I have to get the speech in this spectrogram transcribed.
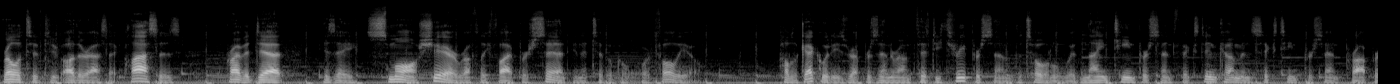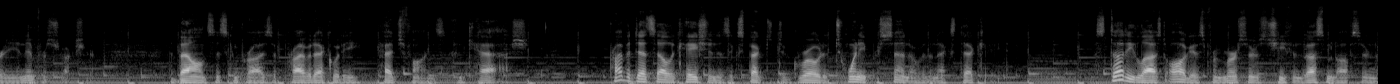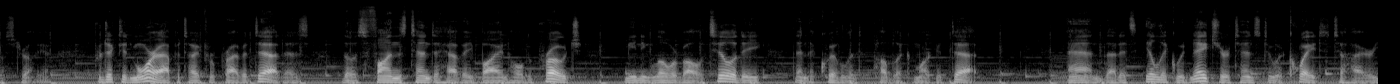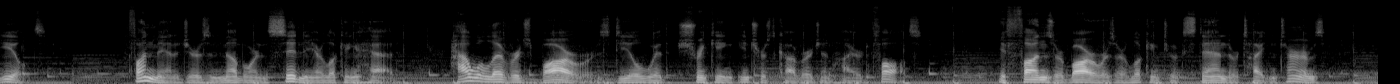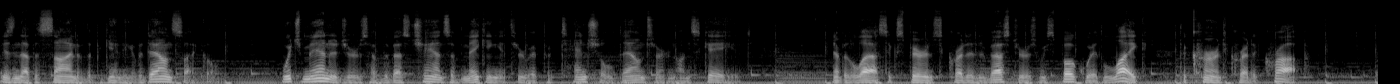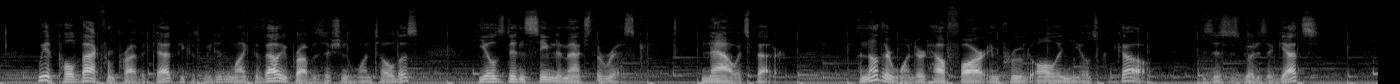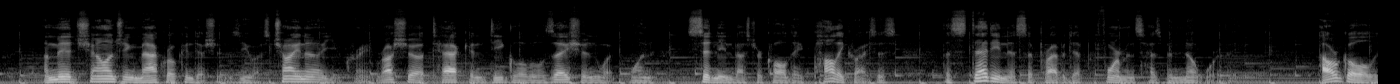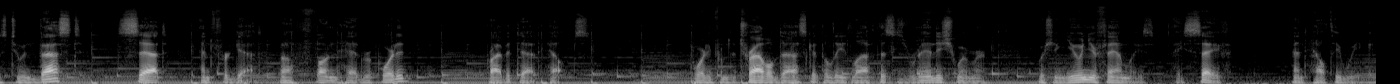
Relative to other asset classes, private debt is a small share, roughly 5%, in a typical portfolio. Public equities represent around 53% of the total, with 19% fixed income and 16% property and infrastructure. The balance is comprised of private equity, hedge funds, and cash. Private debt's allocation is expected to grow to 20% over the next decade. A study last August from Mercer's chief investment officer in Australia predicted more appetite for private debt as those funds tend to have a buy and hold approach, meaning lower volatility than equivalent public market debt and that its illiquid nature tends to equate to higher yields. Fund managers in Melbourne and Sydney are looking ahead. How will leveraged borrowers deal with shrinking interest coverage and higher defaults? If funds or borrowers are looking to extend or tighten terms, isn't that the sign of the beginning of a down cycle? Which managers have the best chance of making it through a potential downturn unscathed? Nevertheless, experienced credit investors we spoke with like the current credit crop. We had pulled back from private debt because we didn't like the value proposition, one told us. Yields didn't seem to match the risk. Now it's better. Another wondered how far improved all-in yields could go. Is this as good as it gets? Amid challenging macro conditions, US China, Ukraine Russia, tech, and deglobalization, what one Sydney investor called a polycrisis, the steadiness of private debt performance has been noteworthy. Our goal is to invest, set, and forget, a fund head reported. Private debt helps. Reporting from the travel desk at the lead left, this is Randy Schwimmer, wishing you and your families a safe and healthy week.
